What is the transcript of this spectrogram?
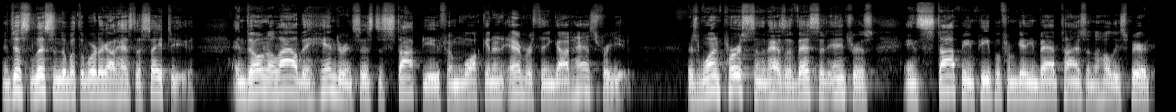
and just listen to what the Word of God has to say to you. And don't allow the hindrances to stop you from walking in everything God has for you. There's one person that has a vested interest in stopping people from getting baptized in the Holy Spirit,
